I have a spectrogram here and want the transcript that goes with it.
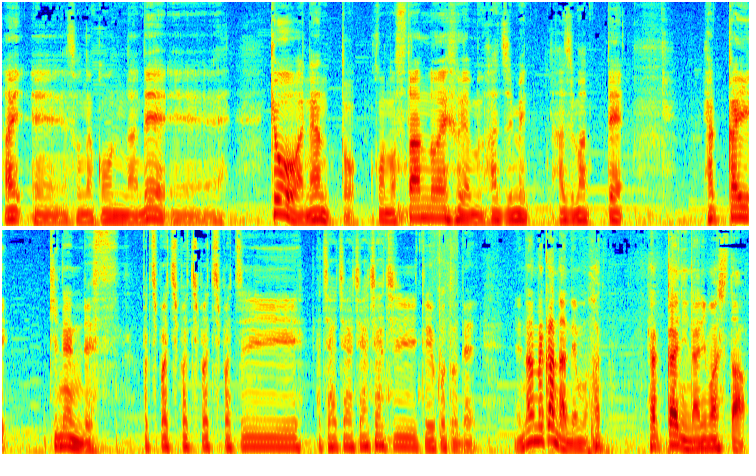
はい。えー、そんなこんなで、えー、今日はなんと、このスタンド FM 始め、始まって100回記念です。パチパチパチパチパチ、888888ということで、なんだかんだね、もう100回になりました。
